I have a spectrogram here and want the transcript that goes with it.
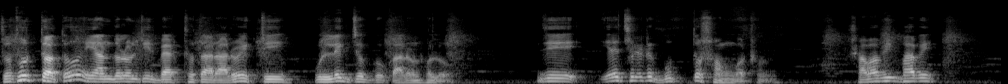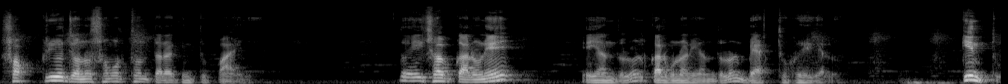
চতুর্থত, এই আন্দোলনটির ব্যর্থতার আরও একটি উল্লেখযোগ্য কারণ হলো যে এরা ছিল একটা গুপ্ত সংগঠন। স্বাভাবিকভাবে সক্রিয় জনসমর্থন তারা কিন্তু পায়নি। তো এই সব কারণে এই আন্দোলন কার্বনারি আন্দোলন ব্যর্থ হয়ে গেল। কিন্তু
